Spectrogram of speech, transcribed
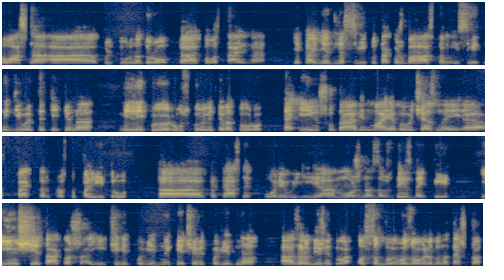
власна культурна доробка, колосальна яка є для світу також багатством, і світ не ділиться тільки на велику руську літературу та іншу. Да? Він має величезний е, спектр, просто палітру е, прекрасних творів, і е, можна завжди знайти інші також і чи відповідники, чи відповідно е, зарубіжні твори, особливо з огляду на те, що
